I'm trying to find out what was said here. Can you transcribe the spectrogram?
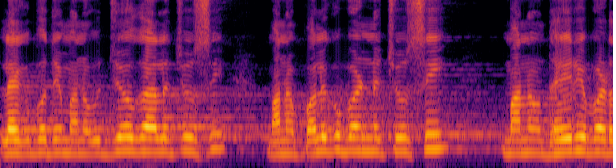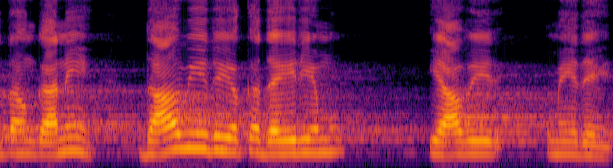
లేకపోతే మన ఉద్యోగాలు చూసి మన పలుకుబడిని చూసి మనం ధైర్యపడతాం. కానీ దావీదు యొక్క ధైర్యము యాభై మీదే.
